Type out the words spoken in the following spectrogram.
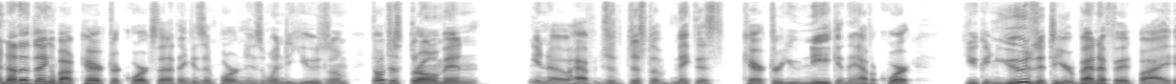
Another thing about character quirks that I think is important is when to use them. Don't just throw them in, you know, have just just to make this character unique and they have a quirk. You can use it to your benefit by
